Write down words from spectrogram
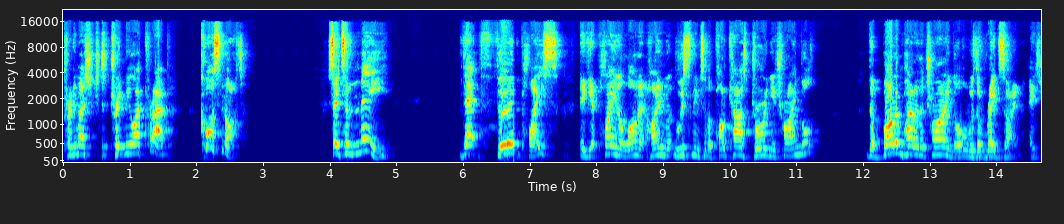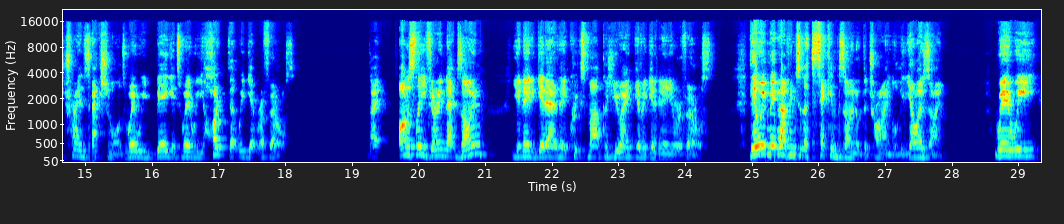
pretty much just treat me like crap. Of course not. So to me, that third place, if you're playing along at home, listening to the podcast, drawing your triangle, the bottom part of the triangle was a red zone. It's transactional. It's where we beg. It's where we hope that we get referrals. Honestly, if you're in that zone, you need to get out of there quick, smart, because you ain't ever getting any referrals. Then we move up into the second zone of the triangle, the yellow zone, where we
